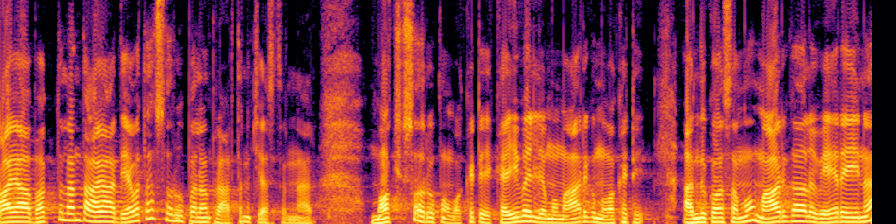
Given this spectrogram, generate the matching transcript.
ఆయా భక్తులంతా ఆయా దేవతా స్వరూపాలను ప్రార్థన చేస్తున్నారు. మోక్ష స్వరూపం ఒకటే కైవల్యము మార్గము ఒకటే. అందుకోసము మార్గాలు వేరైనా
